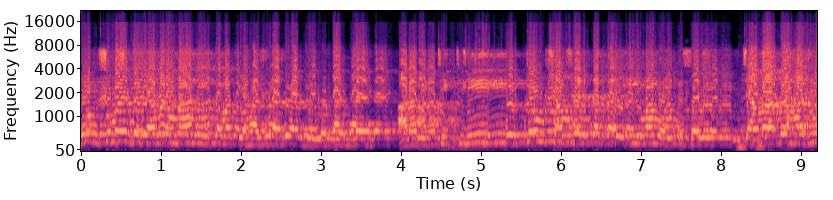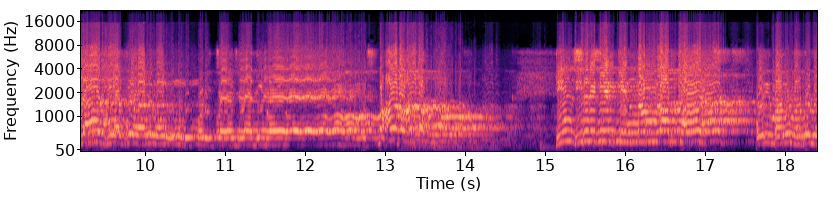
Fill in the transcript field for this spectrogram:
কোন সময় যাবে আমার মালিক আমাকে হাজিরা দেওয়ার জন্য ডাক দেয়, আর আমি ঠিক ঠিক প্রথম সামনের কাতারে ইমামের পিছনে জামাতে হাজিরা দিয়া গোলামের পরিচয় দিয়া দিব। তিন শ্রেণির তিন নম্বর থাক। ওই মানুষগুলো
